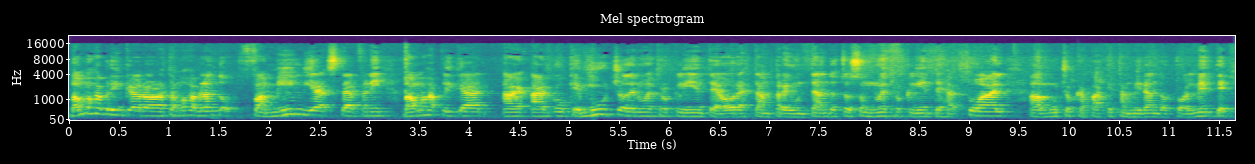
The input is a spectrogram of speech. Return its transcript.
vamos a brincar ahora, estamos hablando familia, Stephanie, vamos a aplicar algo que muchos de nuestros clientes ahora están preguntando, estos son nuestros clientes actuales, a muchos capaz que están mirando actualmente.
